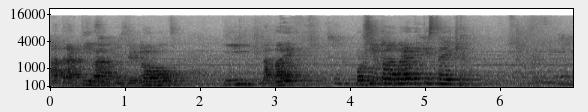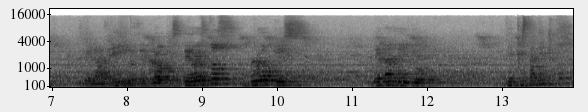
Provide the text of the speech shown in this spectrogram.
atractiva entre el globo y la pared. Por cierto, la pared de qué está hecha? De ladrillos, de bloques. Pero estos bloques de ladrillo, ¿de qué están hechos?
